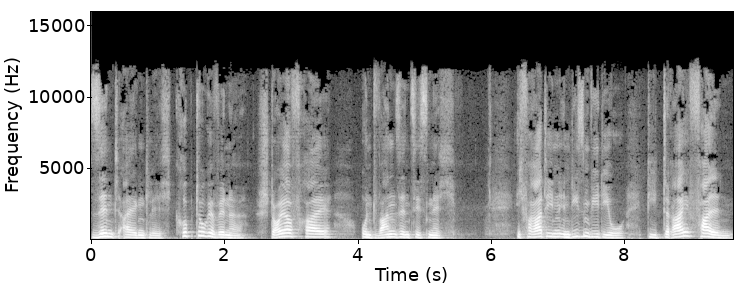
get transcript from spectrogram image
sind eigentlich Kryptogewinne steuerfrei und wann sind sie es nicht? Ich verrate Ihnen in diesem Video die drei Fallen,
